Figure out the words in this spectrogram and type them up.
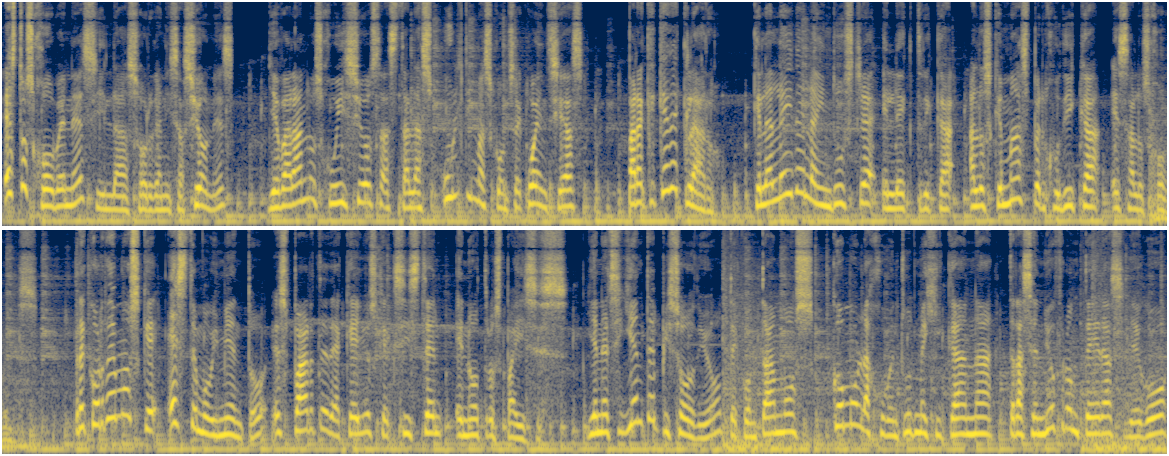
Estos jóvenes y las organizaciones llevarán los juicios hasta las últimas consecuencias para que quede claro que la ley de la industria eléctrica a los que más perjudica es a los jóvenes. Recordemos que este movimiento es parte de aquellos que existen en otros países. Y en el siguiente episodio te contamos cómo la juventud mexicana trascendió fronteras y llegó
